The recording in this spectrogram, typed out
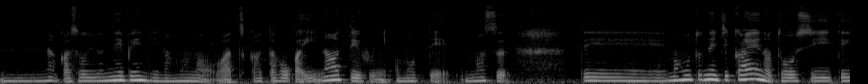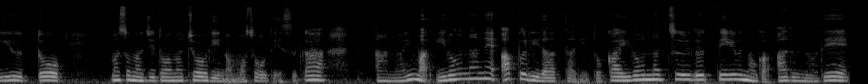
うんなんかそういうね便利なものは使った方がいいなっていうふうに思っています。でまあ本当ね時間への投資でいうと、まあ、その自動の調理のもそうですがあの今いろんなねアプリだったりとかいろんなツールっていうのがあるのでやっ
